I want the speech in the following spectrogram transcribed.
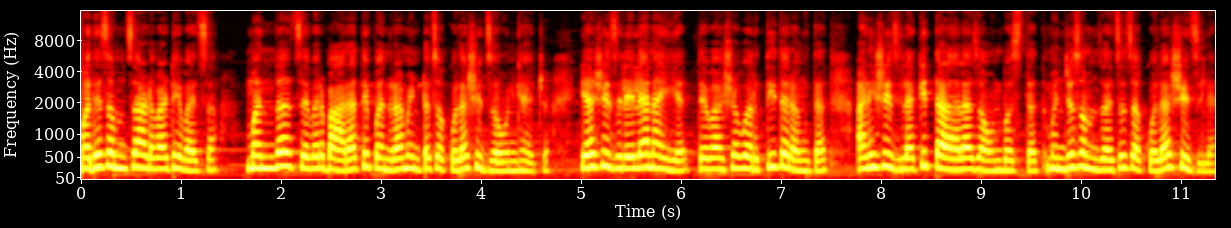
मध्ये चमचा आडवा ठेवायचा. मंद आचेवर बारा ते पंधरा मिनटं चकोला शिजवून घ्यायच्या या शिजलेल्या नाही आहेत तेव्हा अशा वरती तरंगतात आणि शिजल्या की तळाला जाऊन बसतात. म्हणजे समजायचं चकोला शिजल्या.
